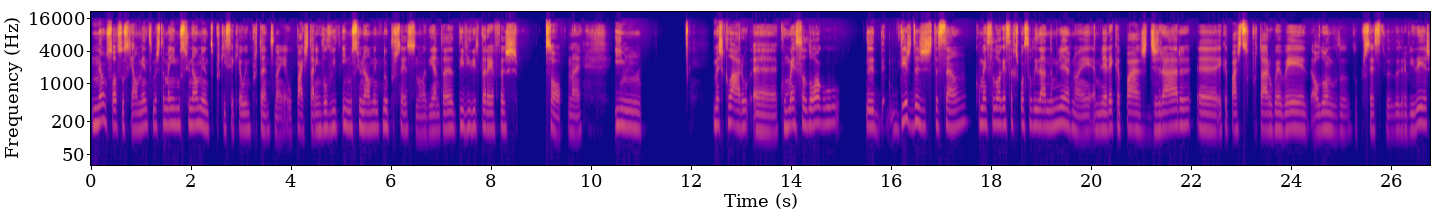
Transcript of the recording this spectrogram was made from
não só socialmente, mas também emocionalmente, porque isso é que é o importante, não é? É o pai estar envolvido emocionalmente no processo, não adianta dividir tarefas só, não é? E, mas claro, uh, começa logo, uh, desde a gestação, começa logo essa responsabilidade na mulher, não é? A mulher é capaz de gerar, uh, é capaz de suportar o bebê ao longo do, do processo da gravidez,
